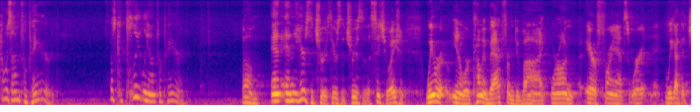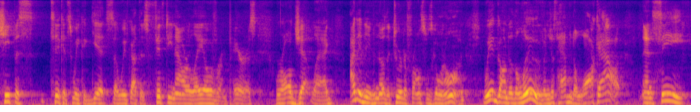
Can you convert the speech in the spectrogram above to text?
I was unprepared. I was completely unprepared. Um, and, and here's the truth. Here's the truth of the situation. We were, you know, we're coming back from Dubai. We're on Air France. We're, we got the cheapest tickets we could get. So we've got this 15 hour layover in Paris. We're all jet lagged. I didn't even know the Tour de France was going on. We had gone to the Louvre and just happened to walk out and see,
